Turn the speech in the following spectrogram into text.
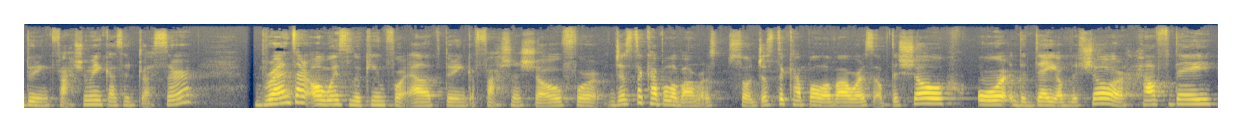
during fashion week as a dresser. Brands are always looking for help during a fashion show for just a couple of hours. So, just a couple of hours of the show, or the day of the show, or half day,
